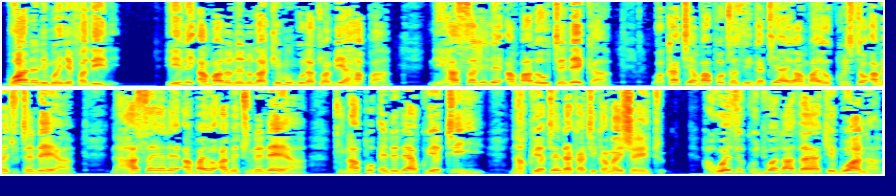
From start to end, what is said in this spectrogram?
bwana ni mwenye fadhili. Hili ambalo neno lake mungu latuambia hapa ni hasa lile ambalo hutendeka wakati ambapo twazingatia hayo ambayo kristo ametutendea na hasa yale ambayo ametunenea tunapoendelea kuyatii na kuyatenda katika maisha yetu. Hauwezi kujua ladha yake bwana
